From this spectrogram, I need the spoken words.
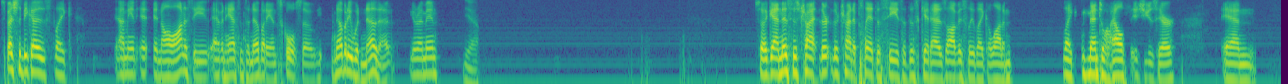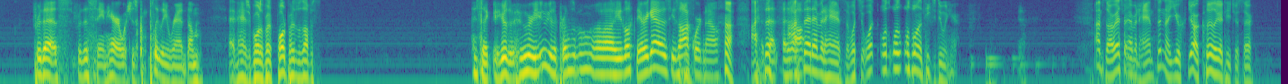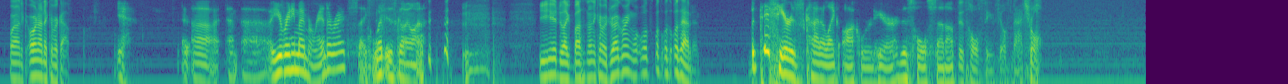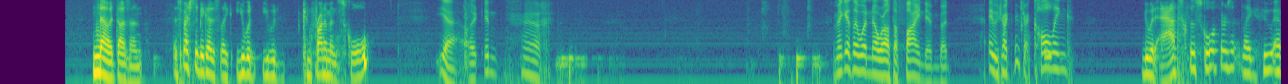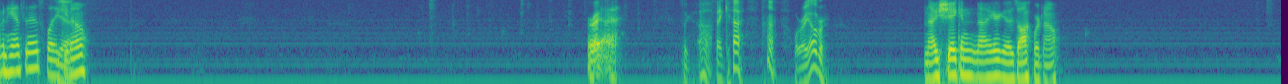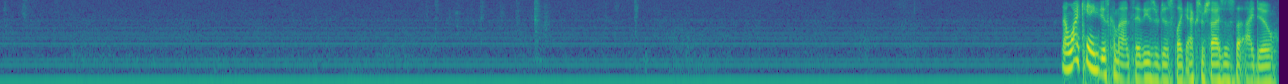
especially because like, I mean, in all honesty, Evan Hansen's a nobody in school, so nobody would know that. You know what I mean? yeah, So again, this is trying. They're they're trying to plant the seeds that this kid has obviously like a lot of like mental health issues here, and for this for this scene here, which is completely random. Evan Hansen, board, board principal's office. He's like, "You're the who are you? You're the principal." Oh, he look there he goes. He's awkward now. I That's said, that- I said Evan Hansen. What's what, what, what, what's one of the teachers doing here? Yeah. I'm sorry, that's for Evan Hansen. Uh, You're you're clearly a teacher, sir, or an, or an undercover cop. Yeah. Uh, um, uh, are you reading my Miranda rights? Like, what is going on? You here to like bust an undercover drug ring? What's what's, what's, what's happening? But this here is kind of like awkward here. This whole setup. This whole scene feels natural. No, it doesn't. Especially because like you would you would confront him in school. Yeah, like in. ugh. I mean, I guess I wouldn't know where else to find him, but maybe try maybe try calling. You would ask the school if there's like who Evan Hansen is. Like Yeah. you know. All right. It's like, oh, thank God, huh, over. Now he's shaking. Now here he goes. Awkward now. Now, why can't he just come out and say these are just like exercises that I do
